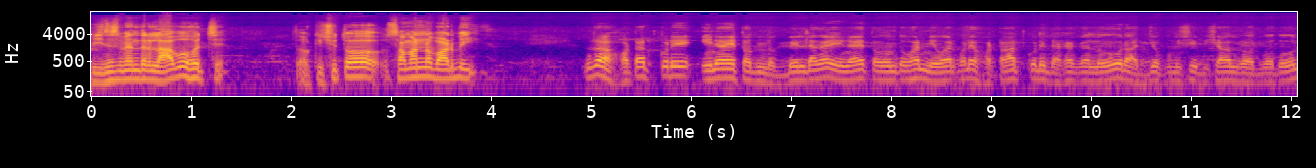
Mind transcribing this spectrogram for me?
বিজনেসম্যানদের লাভও হচ্ছে। তো কিছু তো সামান্য বাড়বেই। দাদা হঠাৎ করে এনআইএ তদন্ত বেলডাঙ্গার এনআইএ তদন্তভার নেওয়ার পরে হঠাৎ করে দেখা গেল রাজ্য পুলিশে বিশাল রদবদল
